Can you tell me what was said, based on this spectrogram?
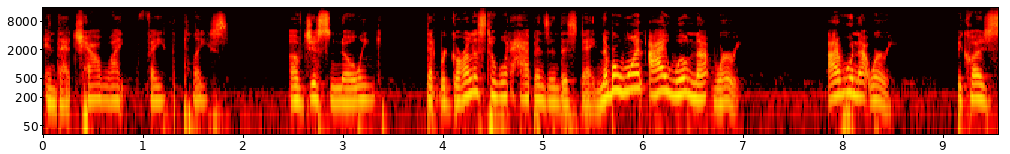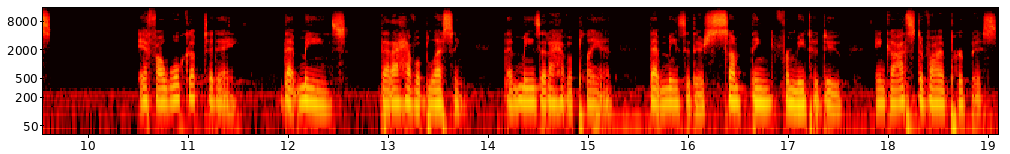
in that childlike faith place of just knowing that regardless to what happens in this day, number one, I will not worry. I will not worry because if I woke up today, that means that I have a blessing. That means that I have a plan. That means that there's something for me to do. And God's divine purpose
